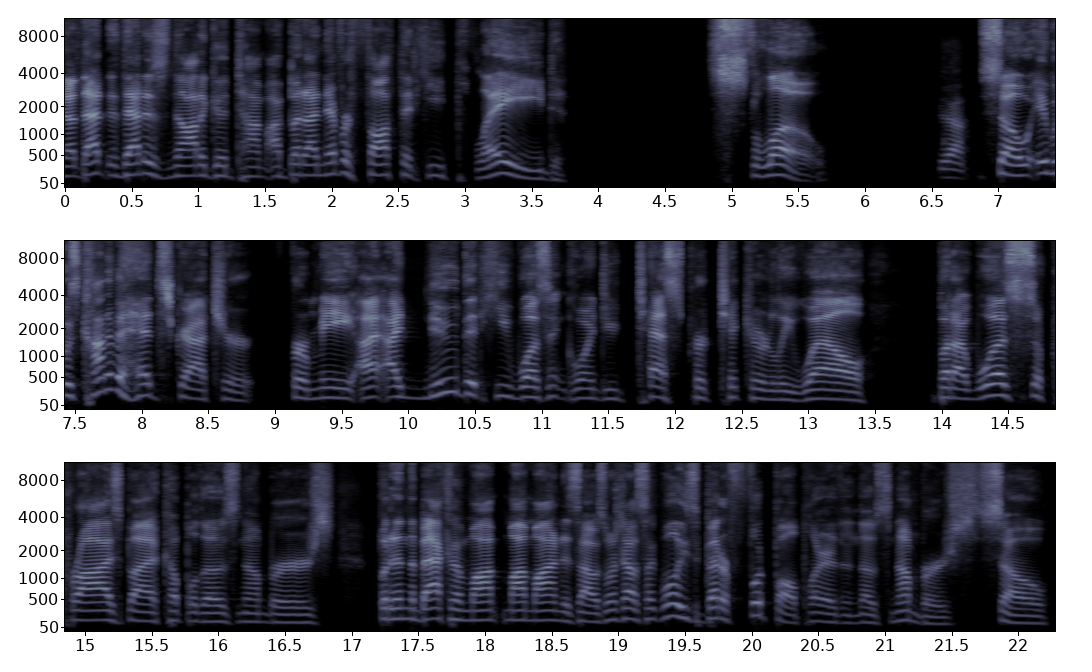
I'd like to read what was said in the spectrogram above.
you know that that is not a good time. I, but I never thought that he played slow. Yeah. So it was kind of a head scratcher for me. I, I knew that he wasn't going to test particularly well, but I was surprised by a couple of those numbers. But in the back of my, my mind, as I was watching, I was like, well, he's a better football player than those numbers. So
